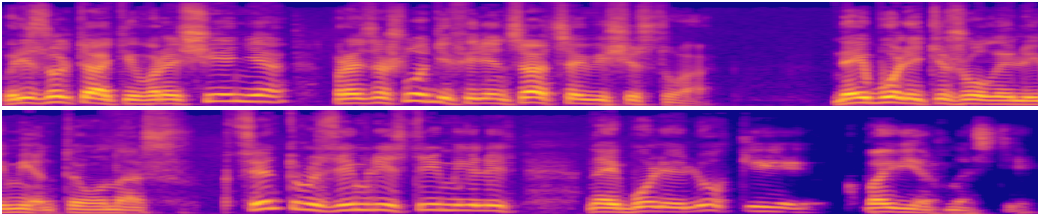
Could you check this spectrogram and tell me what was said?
в результате вращения произошла дифференциация вещества. Наиболее тяжелые элементы у нас к центру Земли стремились, наиболее легкие поверхности.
